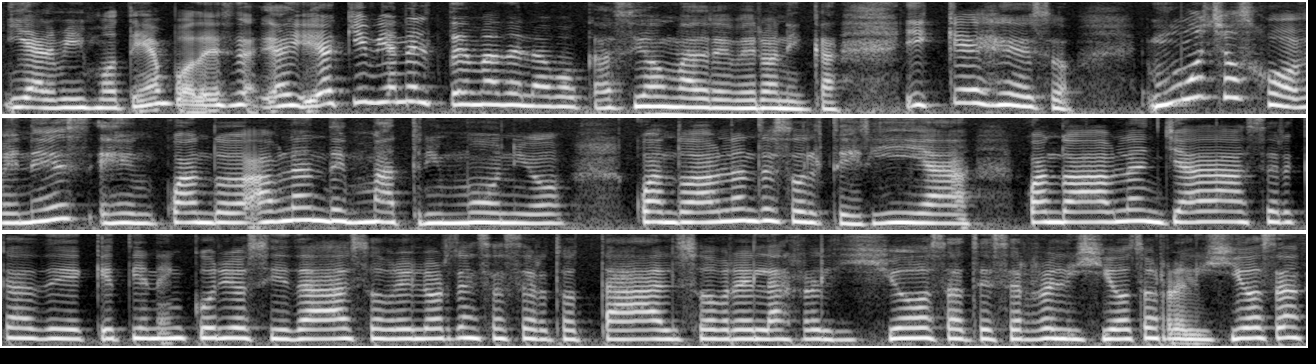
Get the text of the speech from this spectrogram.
y al mismo tiempo, y aquí viene el tema de la vocación, Madre Verónica. ¿Y qué es eso? Muchos jóvenes cuando hablan de matrimonio, cuando hablan de soltería, cuando hablan ya acerca de que tienen curiosidad sobre el orden sacerdotal, sobre las religiosas, de ser religiosos, religiosas,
